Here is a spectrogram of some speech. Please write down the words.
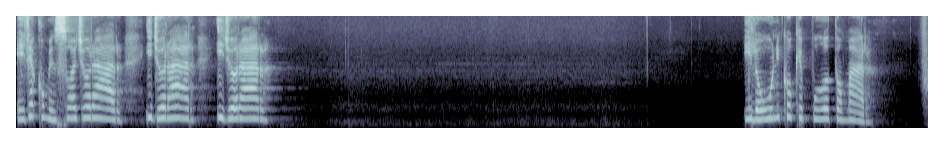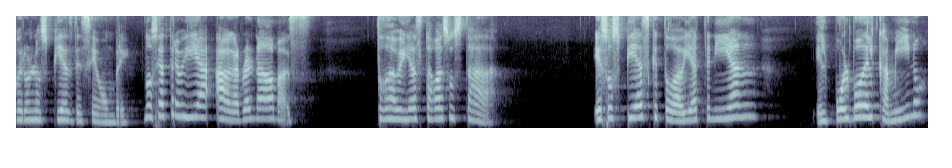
Ella comenzó a llorar y llorar y llorar. Y lo único que pudo tomar fueron los pies de ese hombre. No se atrevía a agarrar nada más. Todavía estaba asustada. esos pies que todavía tenían el polvo del camino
